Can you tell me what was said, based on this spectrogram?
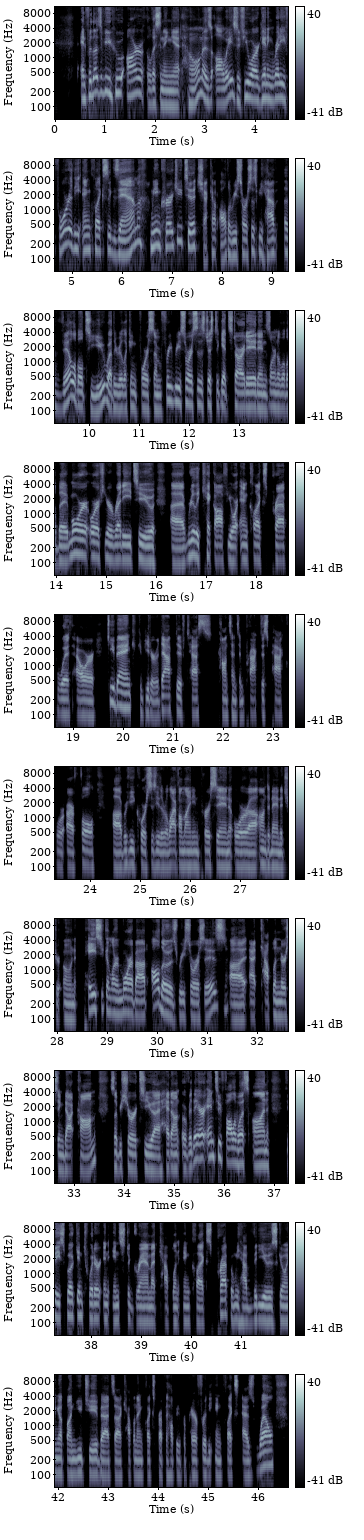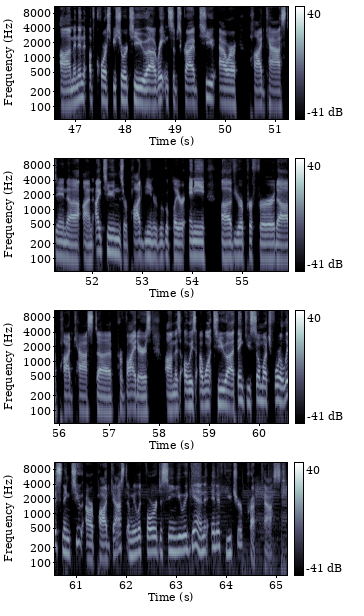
And for those of you who are listening at home, as always, if you are getting ready for the NCLEX exam, we encourage you to check out all the resources we have available to you, whether you're looking for some free resources just to get started and learn a little bit more, or if you're ready to uh, really kick off your NCLEX prep with our QBank, computer adaptive tests, content and practice pack, or our full uh, review courses either live online in person or uh, on demand at your own pace. You can learn more about all those resources uh, at kaplannursing.com. So be sure to uh, head on over there and to follow us on Facebook and Twitter and Instagram at Kaplan NCLEX Prep. And we have videos going up on YouTube at uh, Kaplan NCLEX Prep to help you prepare for the NCLEX as well. Um, and then, of course, be sure to uh, rate and subscribe to our podcast in uh, on iTunes or Podbean or Google Play or any of your preferred uh, podcast uh, providers. Um, as always, I want to uh, thank you so much for listening to our podcast, and we look forward to seeing you again in a future Prepcast.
